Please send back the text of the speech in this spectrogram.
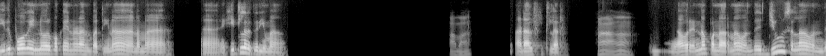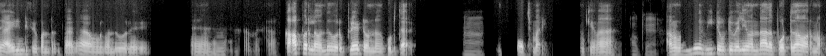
இது போக இன்னொரு பக்கம் என்னடான்னு பார்த்தீங்கன்னா நம்ம ஹிட்லர் தெரியுமா? ஆமா. அடால்ஃப் ஹிட்லர். அவர் என்ன பண்ணாருன்னா வந்து ஜூஸ் எல்லாம் வந்து ஐடென்டிஃபை பண்றதுக்காக அவங்களுக்கு வந்து ஒரு காப்பர்ல வந்து ஒரு பிளேட் ஒன்று கொடுத்தாரு. ஸ்க்ராட்ச் மாதிரி ஓகேவா ஓகே அவங்க வந்து வீட்டை விட்டு வெளியே வந்தா அதை போட்டு தான் வரணும்.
